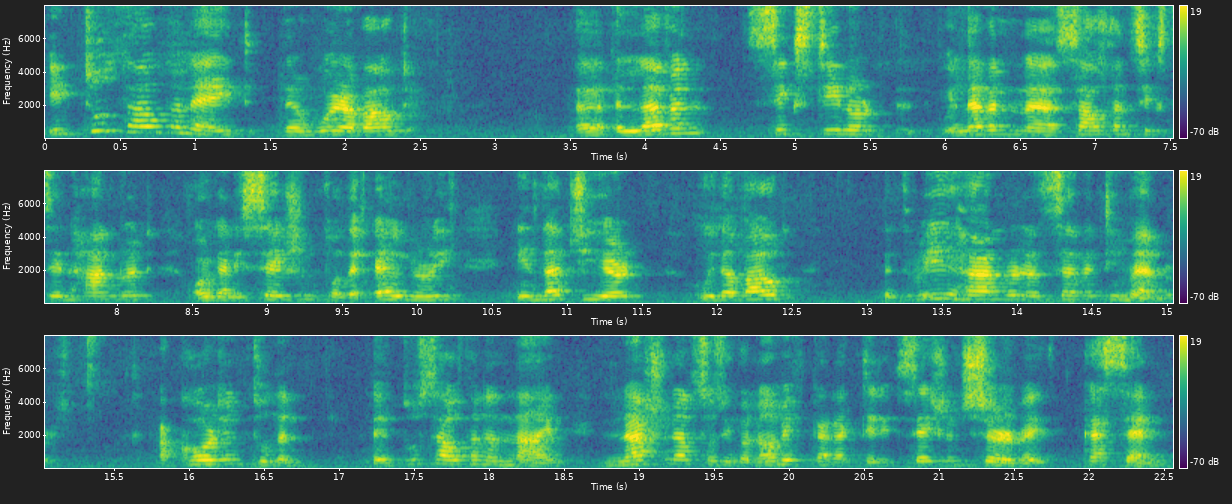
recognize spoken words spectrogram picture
In 2008, there were about uh, 11, 16 or 11,1600 uh, organizations for the elderly in that year with about 370 members. According to the uh, 2009 National Socioeconomic Characterization Survey, CASEN,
